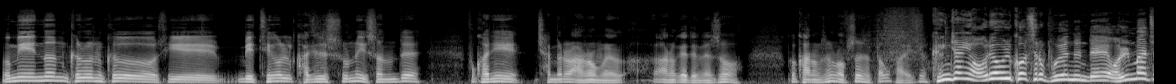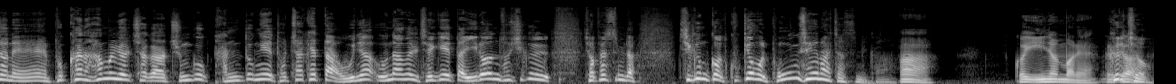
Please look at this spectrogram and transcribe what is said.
의미 있는 그런 그 이 미팅을 가질 수는 있었는데 북한이 참여를 안, 하면, 안 하게 되면서 그 가능성은 없어졌다고 봐야죠. 굉장히 어려울 것으로 보였는데 얼마 전에 북한 화물 열차가 중국 단둥에 도착했다, 운항을 재개했다 이런 소식을 접했습니다. 지금껏 국경을 봉쇄해 놨지 않습니까? 아, 거의 2년 만에. 그러니까 그렇죠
